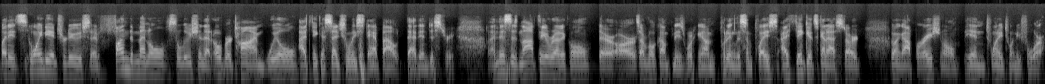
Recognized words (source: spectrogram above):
but it's going to introduce a fundamental solution that over time will, I think, essentially stamp out that industry. And this is not theoretical. There are several companies working on putting this in place. I think it's going to start going operational in 2024.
